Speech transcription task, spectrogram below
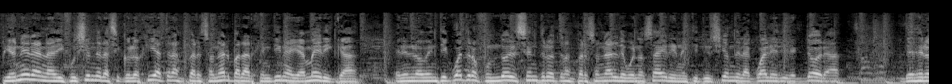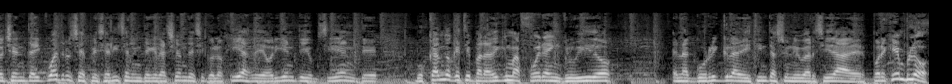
pionera en la difusión de la psicología transpersonal para Argentina y América. En el 94 fundó el Centro Transpersonal de Buenos Aires, la institución de la cual es directora. Desde el 84 se especializa en la integración de psicologías de Oriente y Occidente, buscando que este paradigma fuera incluido en la currícula de distintas universidades. Por ejemplo,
